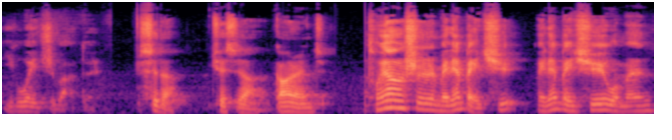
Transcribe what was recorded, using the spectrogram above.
一个位置吧。对，是的，确实啊，钢人同样是美联北区，美联北区我们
